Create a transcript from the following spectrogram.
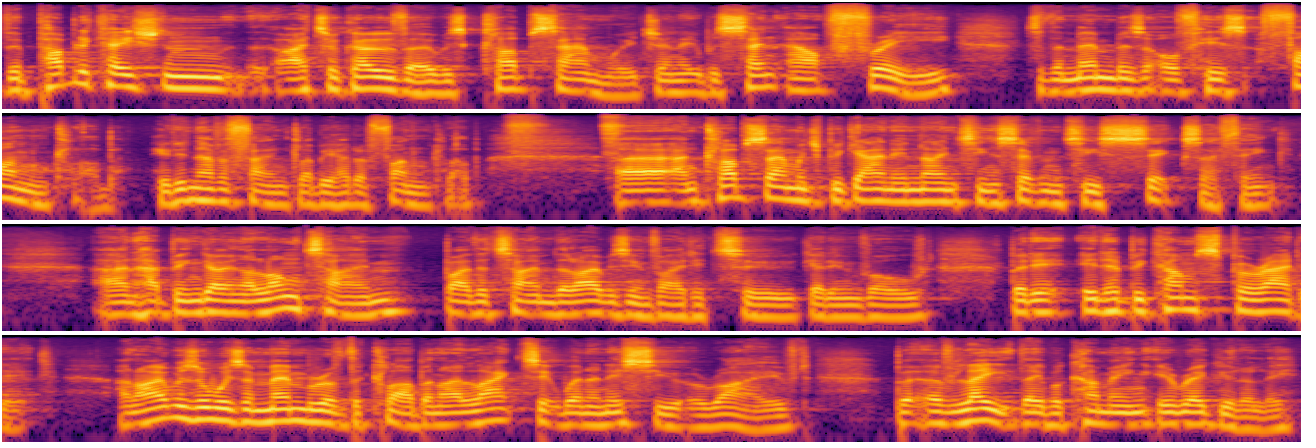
The publication I took over was Club Sandwich, and it was sent out free to the members of his fun club. He didn't have a fan club, he had a fun club. Uh, and Club Sandwich began in 1976, I think. and had been going a long time by the time that I was invited to get involved, but it, it had become sporadic. And I was always a member of the club, and I liked it when an issue arrived, but of late they were coming irregularly.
